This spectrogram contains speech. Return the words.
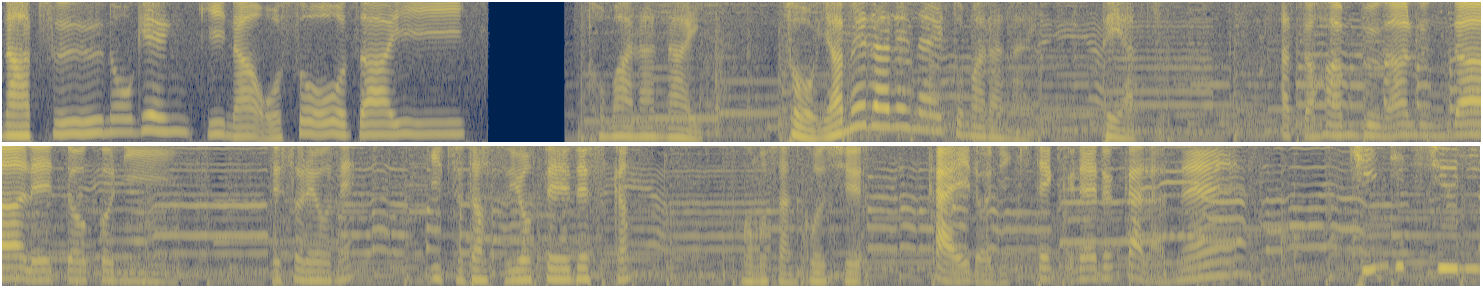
夏の元気なお惣菜止まらない。そうやめられない止まらない。ってやつ。あと半分あるんだ冷凍庫に。でそれをねいつ出す予定ですか？ももさん今週カイロに来てくれるからね。近日中に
